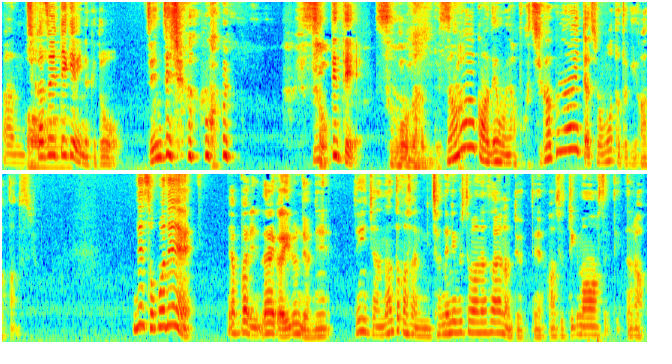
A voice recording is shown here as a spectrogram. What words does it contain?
あの、近づいていけばいいんだけど、全然違う方向にそう行っ、てて、そうなんですか。なんかでもやっぱ違くないって私思った時があったんですよ。で、そこで、やっぱり誰かいるんだよね。ジェイちゃん、なんとかさんにチャネリングしてもらいなさいなんて言って、あ、じゃあ行ってきますって言ったら、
